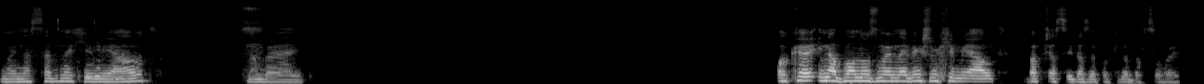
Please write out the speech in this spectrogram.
Moje następne hear Nie me out. Number eight. Okej, i na bonus moim największym hear me out. Babcia Sida z epoki lodowcowej.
